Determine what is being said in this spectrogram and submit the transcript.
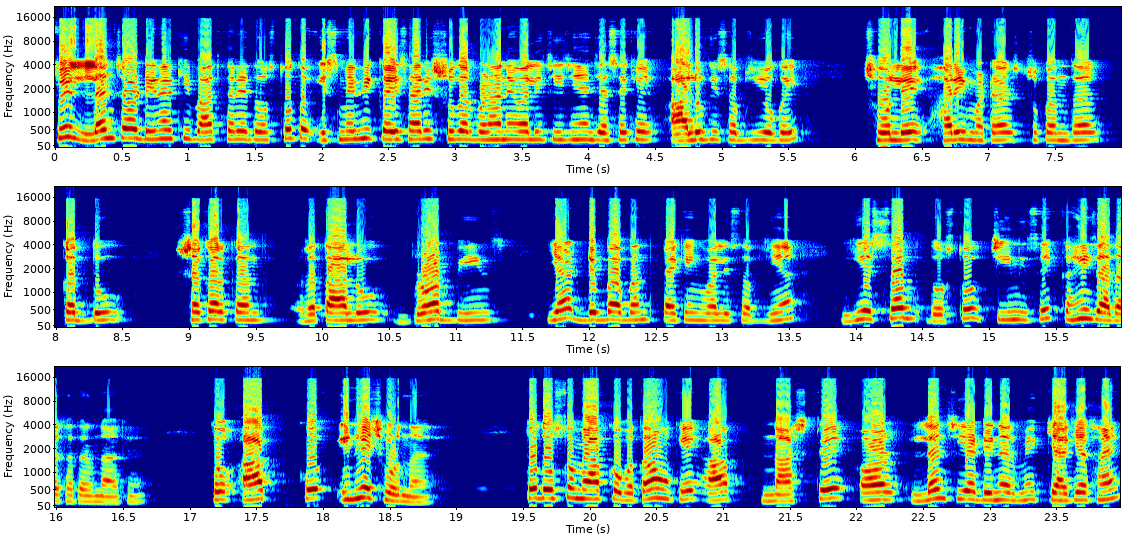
फिर लंच और डिनर की बात करें दोस्तों तो इसमें भी कई सारी शुगर बढ़ाने वाली चीज़ें हैं, जैसे कि आलू की सब्ज़ी हो गई, छोले, हरी मटर, चुकंदर, कद्दू, शकरकंद, रतालू ब्रॉड बीन्स या डिब्बा बंद पैकिंग वाली सब्ज़ियाँ, ये सब दोस्तों चीनी से कहीं ज़्यादा खतरनाक हैं। तो आप आपको इन्हें छोड़ना है। तो दोस्तों, मैं आपको बताऊँ कि आप नाश्ते और लंच या डिनर में क्या क्या खाएँ।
